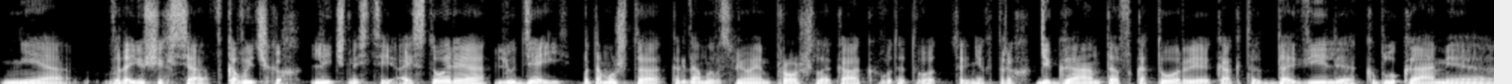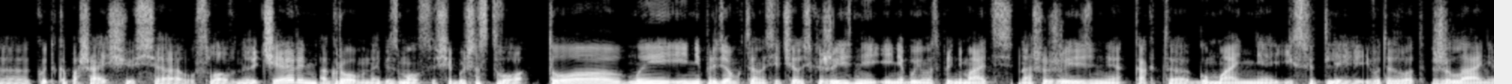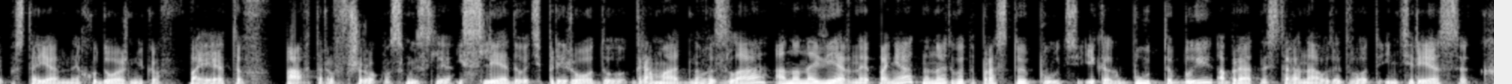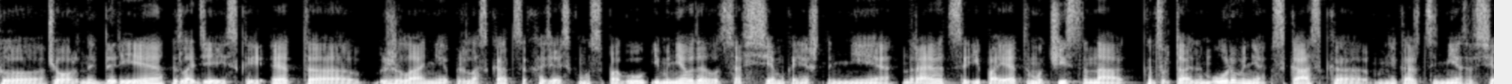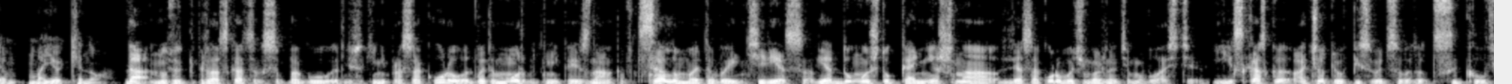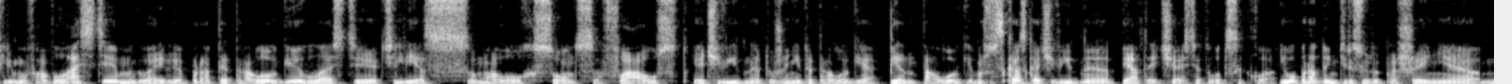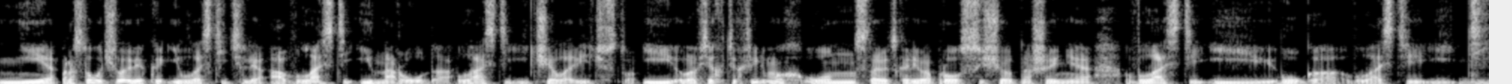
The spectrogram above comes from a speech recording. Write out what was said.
не выдающихся в кавычках личностей, а история людей. Потому что, когда мы воспринимаем прошлое как вот это вот некоторых гигантов, которые как-то давили каблуками какую-то копошащуюся условную чернь, огромное безмолвствующее большинство, то мы и не придем к ценности человеческой жизни и не будем воспринимать нашу жизнь как-то гуманнее и светлее. И вот это вот желание постоянное художников, поэтов, авторов в широком смысле исследовать природу громадного зла, оно, наверное, понятно, но это какой-то простой путь. И как будто бы обратная сторона вот этого вот интереса к черной дыре злодейской — это желание приласкаться к хозяйскому сапогу. И мне вот это вот совсем, конечно, не нравится, и поэтому чисто на концептуальном уровне сказка, мне кажется, не совсем мое кино. Да, но все-таки приласкаться к сапогу — это все-таки не про Сакурова. В этом может быть некая изнанка в целом этого интереса. Я думаю, что, конечно, для Сакурова очень важна тема власти. И сказка отчетливо вписывается в этот цикл фильмов о власти. Мы говорили про тетралогию власти, Телес, Малох, Солнце, Фауст. И, очевидно, это уже не тетралогия, а пенталогия, потому что сказка, очевидно, пятая часть этого цикла. Его, правда, интересует отношения не простого человека и властителя, а власти и народа, власти и человечества. И во всех этих фильмах он ставит скорее вопрос еще отношения власти и Бога, власти и дьявола.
